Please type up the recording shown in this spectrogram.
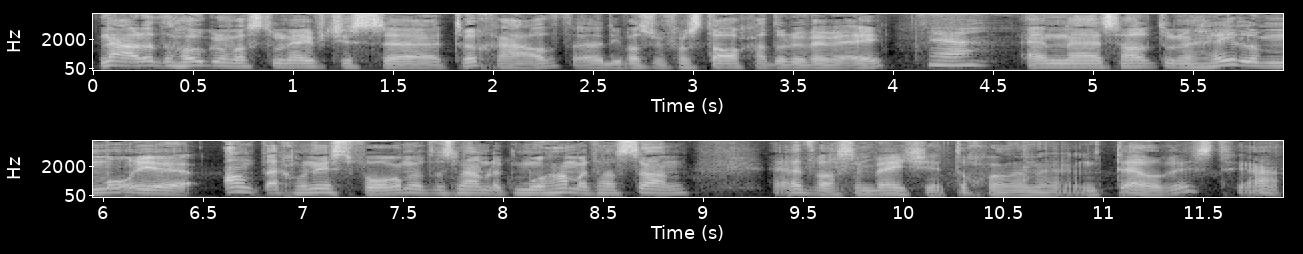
Nou, dat Hogan was toen eventjes uh, teruggehaald. Uh, die was weer van stal gegaan door de WWE. Ja. En uh, ze hadden toen een hele mooie antagonist voor hem. Dat was namelijk Mohammed Hassan. En het was een beetje toch wel een, een terrorist, ja.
